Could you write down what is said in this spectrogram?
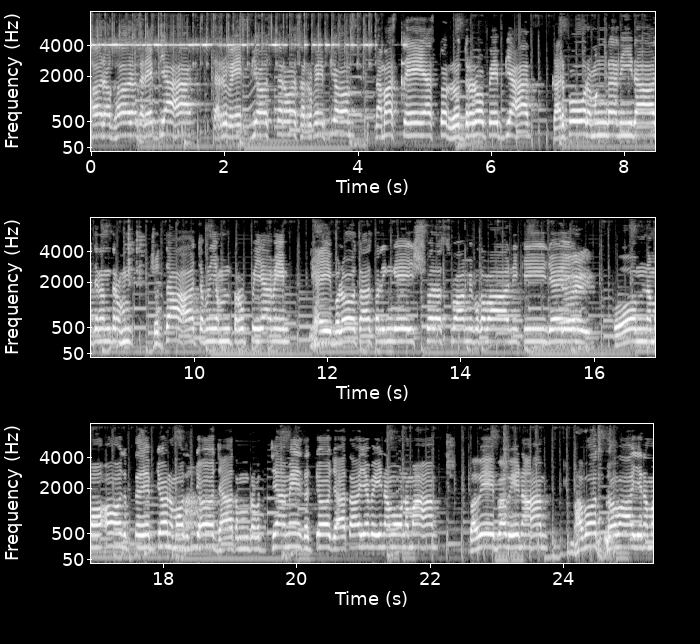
घर घर धरेभ्यः सर्वेभ्यो सर्व सर्वेभ्यो नमस्ते अस्तु रुद्ररूपेभ्यः कर्पूरमङ्गलनीराजनन्द्रं शुद्धाः चमनीयं तर्पयामि। जय बोलो सहस्रलिङ्गेश्वर स्वामी भगवान् की जय। ఓం నమో సప్తదేభ్యో నమో సత్యో జాతం ప్రవచ్యామి సత్యో జాతాయ వై నమో నమ. భవే భవే నమ. భవోద్భవాయ నమ.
